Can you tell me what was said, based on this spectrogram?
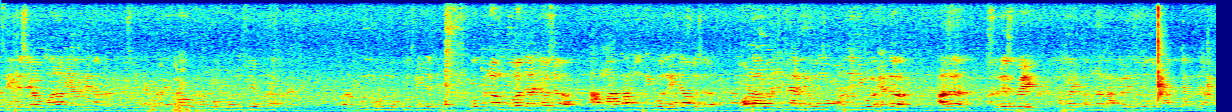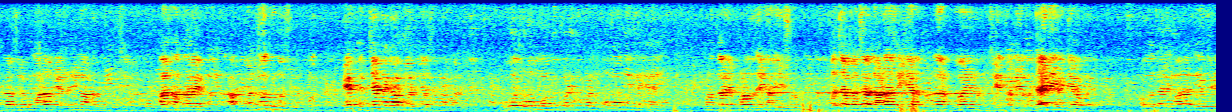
થઈ જશે આવું મારા મેલડીના લઈ એ કચ્ચા ટકા ફોનમાં છે. હું પડ્યું પણ હું નહીં આવી. પણ અત્યારે ફળ લઈને આવીશું પચાસ પચાસ દાડા થઈ ગયા. તમને તમે બધા નહીં ગયા હોય. હવે અત્યારે મારા દેવ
